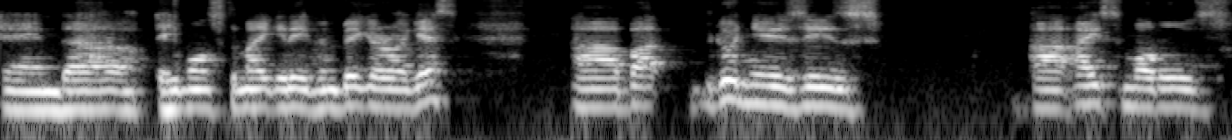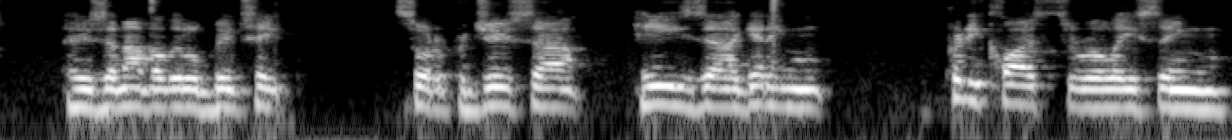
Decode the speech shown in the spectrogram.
and uh, he wants to make it even bigger, I guess. Uh, but the good news is, uh, Ace Models, who's another little boutique sort of producer, he's uh, getting pretty close to releasing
